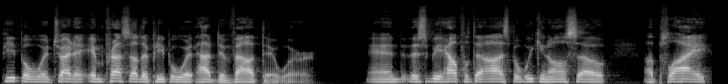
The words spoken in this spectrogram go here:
people would try to impress other people with how devout they were. And this would be helpful to us, but we can also apply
